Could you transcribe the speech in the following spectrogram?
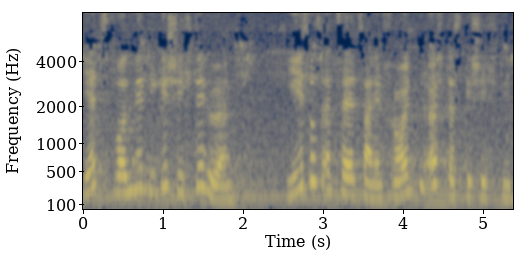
Jetzt wollen wir die Geschichte hören. Jesus erzählt seinen Freunden öfters Geschichten.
